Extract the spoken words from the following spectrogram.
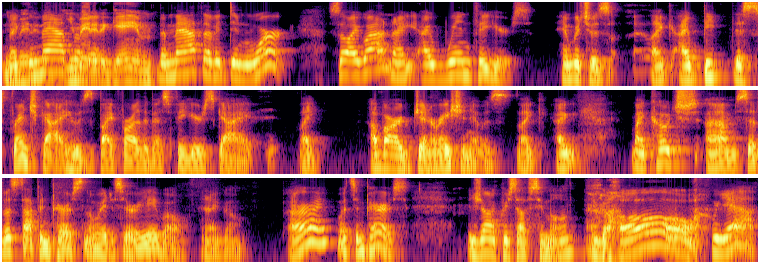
like the it- math. you made it a game. The math of it didn't work. So I go out and I, I win figures, and which was like I beat this French guy who's by far the best figures guy, like of our generation. It was like I, my coach um, said, "Let's stop in Paris on the way to Sarajevo," and I go, "All right, what's in Paris?" Jean Christophe Simond. I go, "Oh, yeah."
